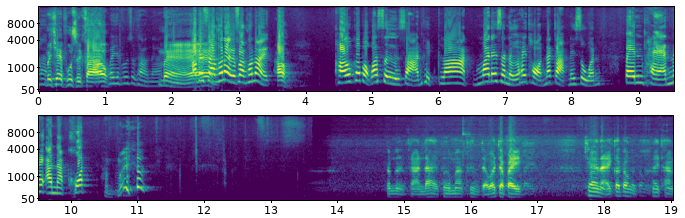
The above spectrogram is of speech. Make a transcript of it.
ค่ะ ไม่ใช่ผู้สื่อข่าวไม่ใช่ผู้สื่อข่าวนะแหมเอาไปฟังเขาหน่อยไปฟังเขาหน่อย เอ้า เขาก็บอกว่าสื่อสารผิดพลาด ไม่ได้เสนอให้ถอดหน้ากากในสวน เป็นแผนในอนาคต ไม่ ดำเนินการได้เพิ่มมากขึ้น แต่ว่าจะไปแค่ไหนก็ต้องให้ทาง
